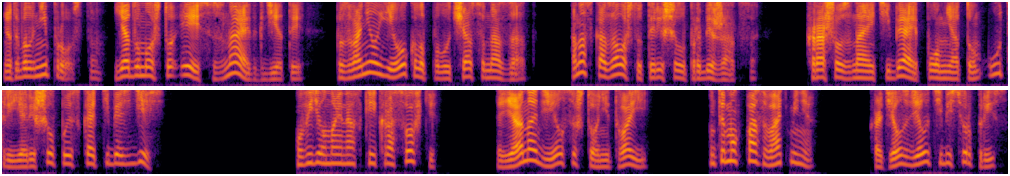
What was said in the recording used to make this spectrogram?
Это было непросто. Я думал, что Эйс знает, где ты. Позвонил ей около получаса назад. Она сказала, что ты решила пробежаться. Хорошо зная тебя и помня о том утре, я решил поискать тебя здесь. Увидел мои носки и кроссовки? Я надеялся, что они твои. Но ты мог позвать меня. Хотел сделать тебе сюрприз.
